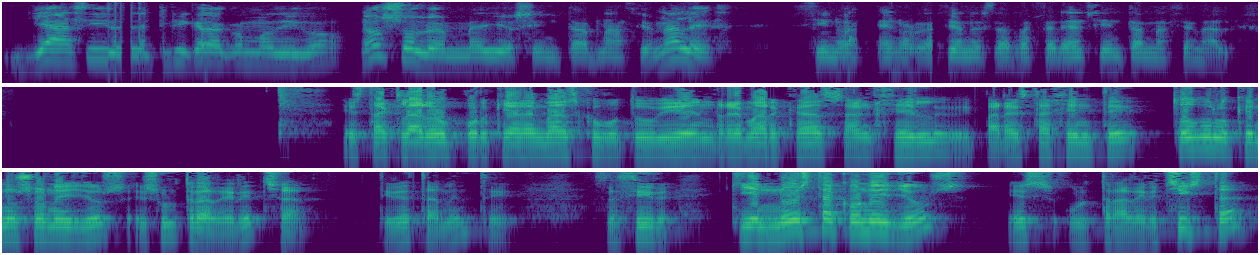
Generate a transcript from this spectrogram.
ya ha sido identificada, como digo, no solo en medios internacionales, sino en organizaciones de referencia internacionales. Está claro porque además, como tú bien remarcas, Ángel, para esta gente, todo lo que no son ellos es ultraderecha, directamente. Es decir, quien no está con ellos es ultraderechista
